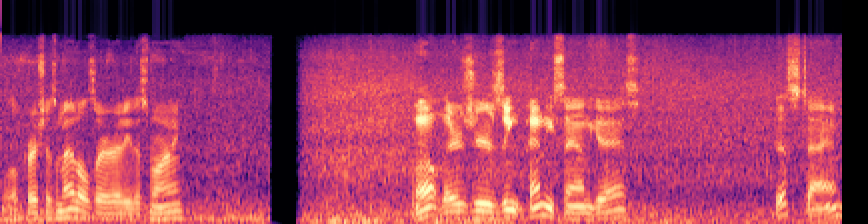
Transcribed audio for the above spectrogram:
Little precious metals already this morning. Well, there's your zinc penny sound, guys. This time,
